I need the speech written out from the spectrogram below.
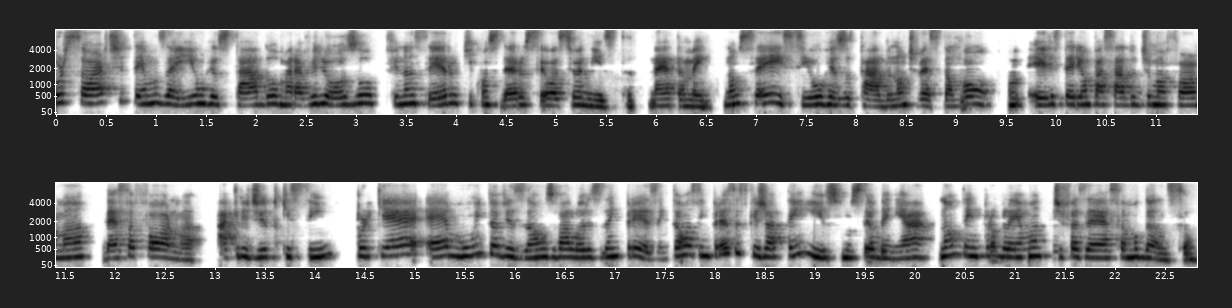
Por sorte, temos aí um resultado maravilhoso financeiro que considera o seu acionista, né, também. Não sei se o resultado não tivesse tão bom, eles teriam passado de uma forma dessa forma. Acredito que sim, porque é, é, muita visão os valores da empresa. Então, as empresas que já têm isso no seu DNA não tem problema de fazer essa mudança.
